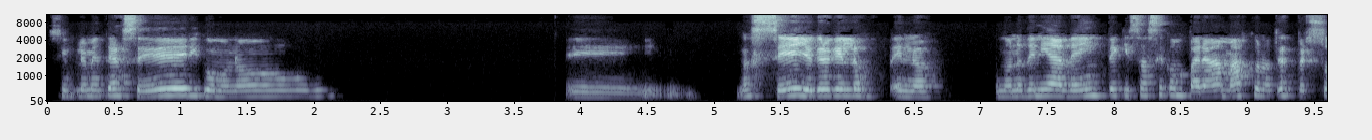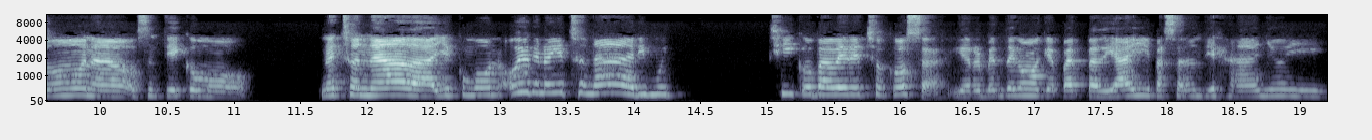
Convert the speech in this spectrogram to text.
simplemente hacer y como no, eh, no sé, yo creo que en los, en los, cuando uno tenía 20 quizás se comparaba más con otras personas o sentía como, no he hecho nada y es como, obvio que no he hecho nada, eres muy chico para haber hecho cosas y de repente como que parpadeáis y pasaron 10 años y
